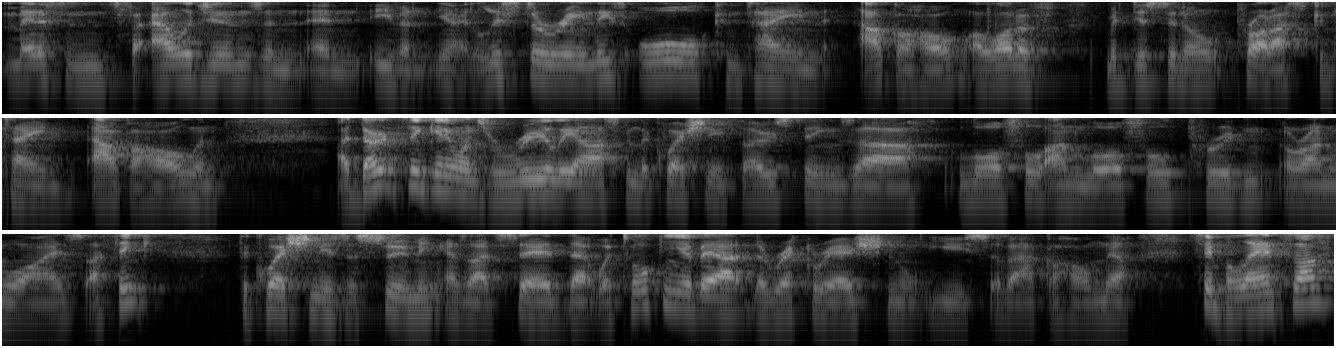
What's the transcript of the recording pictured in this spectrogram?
medicines for allergens and, and even you know listerine. These all contain alcohol. A lot of medicinal products contain alcohol. And i don't think anyone's really asking the question if those things are lawful unlawful prudent or unwise. I think the question is assuming as i'd said that we're talking about the recreational use of alcohol. Now simple answer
